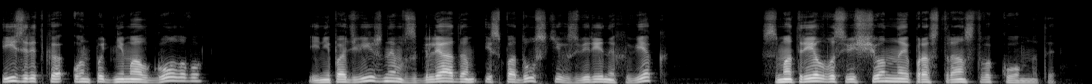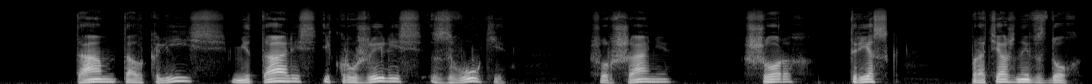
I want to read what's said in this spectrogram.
Изредка он поднимал голову и неподвижным взглядом из-под узких звериных век смотрел в освещенное пространство комнаты. Там толклись, метались и кружились звуки, шуршание, шорох, треск, протяжный вздох.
